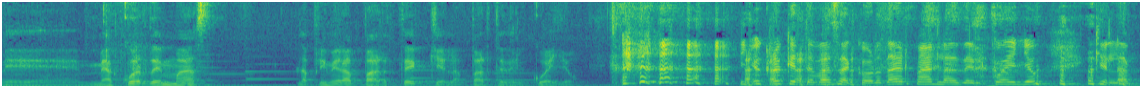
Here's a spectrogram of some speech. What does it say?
eh, me acuerde más la primera parte que la parte del cuello. Yo creo que te vas a acordar más la del cuello que la,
